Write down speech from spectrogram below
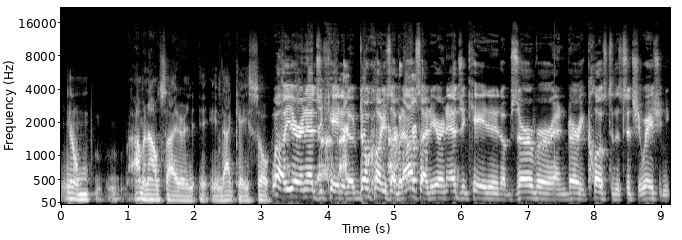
you know, I'm an outsider in, in that case. So well, you're an educated. Uh, don't call yourself an outsider. You're an educated observer and very close to the situation. You,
